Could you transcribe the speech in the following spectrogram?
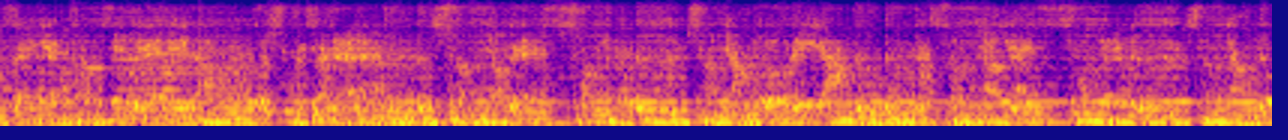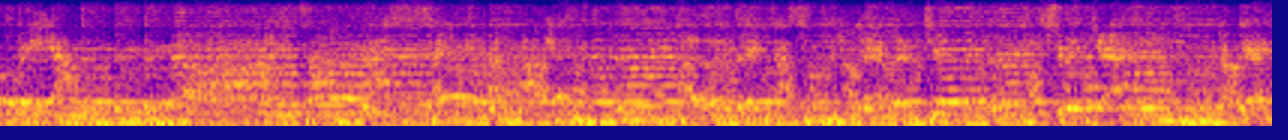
터치되리라. 그 심장에 성령의 성령 성령불이야. 나 성령의 성령 성령불이야. 언제나 세계 만방에 어제자 성령의 불길 더 힘있게. 성령의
